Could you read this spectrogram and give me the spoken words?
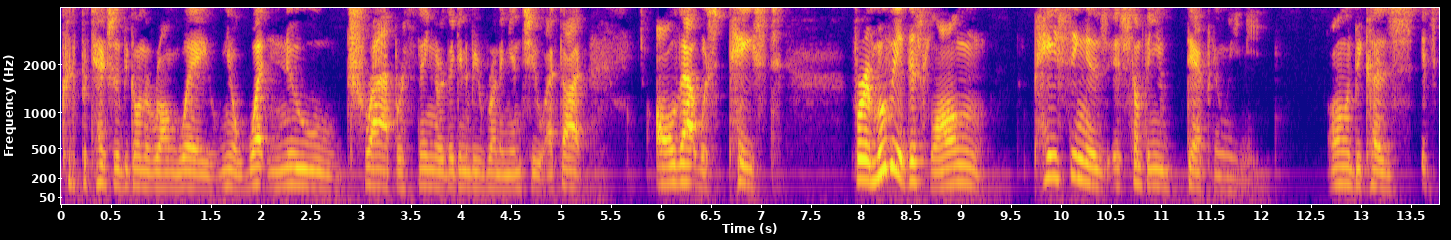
could potentially be going the wrong way. You know what new trap or thing are they going to be running into? I thought all that was paced. For a movie this long pacing is is something you definitely need. Only because it's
